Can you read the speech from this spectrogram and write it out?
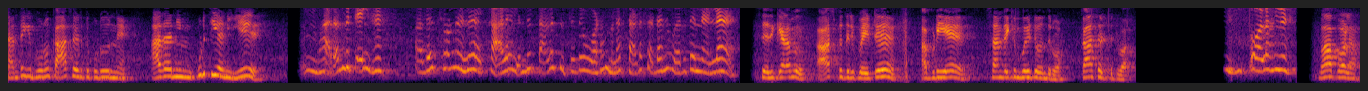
சந்தைக்கு போகணும் காசு எடுத்து கொடுன்னேன் அதை நீ கொடுத்தியா நீயே? மறந்துட்டேங்க. அதான் சொன்னேன்ல காலையில இருந்து தலை சுத்துது உடம்புல தட சடன்னு சரி கிளம்பு. ஆஸ்பத்திரி போயிட்டு அப்படியே சந்தைக்கும் போயிட்டு வந்துருவோம். காசு எடுத்துட்டு வா. வா போலாம்.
